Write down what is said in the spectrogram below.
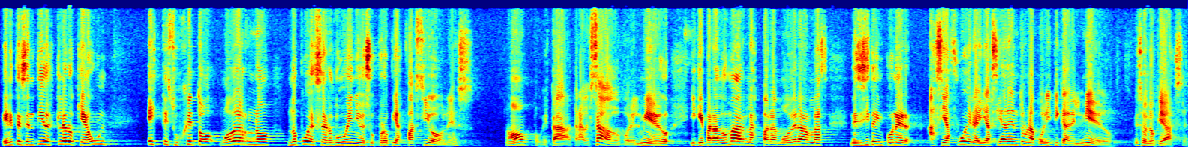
En este sentido es claro que aún este sujeto moderno no puede ser dueño de sus propias pasiones, ¿no? porque está atravesado por el miedo, y que para domarlas, para moderarlas, necesita imponer hacia afuera y hacia adentro una política del miedo. Eso es lo que hace.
